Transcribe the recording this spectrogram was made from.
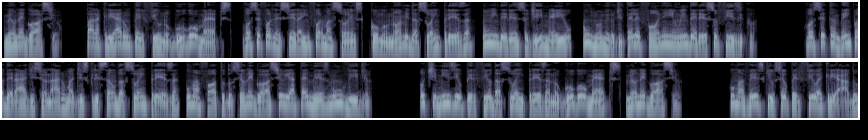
Meu Negócio. Para criar um perfil no Google Maps, você fornecerá informações, como o nome da sua empresa, um endereço de e-mail, um número de telefone e um endereço físico. Você também poderá adicionar uma descrição da sua empresa, uma foto do seu negócio e até mesmo um vídeo. Otimize o perfil da sua empresa no Google Maps, Meu Negócio. Uma vez que o seu perfil é criado,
